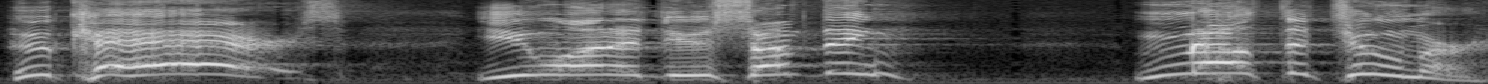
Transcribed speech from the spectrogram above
Who cares? You want to do something? Melt the tumor.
